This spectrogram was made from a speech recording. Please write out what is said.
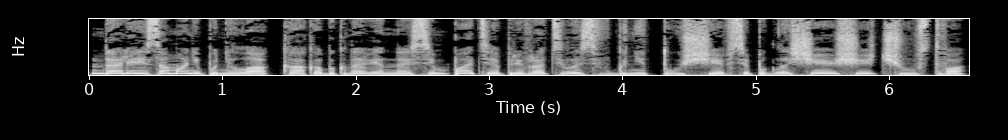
Далее и сама не поняла, как обыкновенная симпатия превратилась в гнетущее, всепоглощающее чувство.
